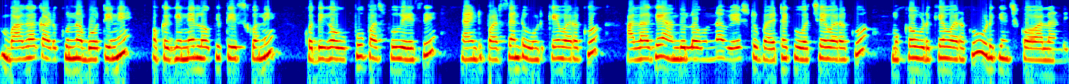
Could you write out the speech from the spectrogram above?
బాగా కడుక్కున్న బోటిని ఒక గిన్నెలోకి తీసుకొని కొద్దిగా ఉప్పు పసుపు వేసి నైంటీ పర్సెంట్ ఉడికే వరకు అలాగే అందులో ఉన్న వేస్ట్ బయటకు వచ్చే వరకు ముక్క ఉడికే వరకు ఉడికించుకోవాలండి.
